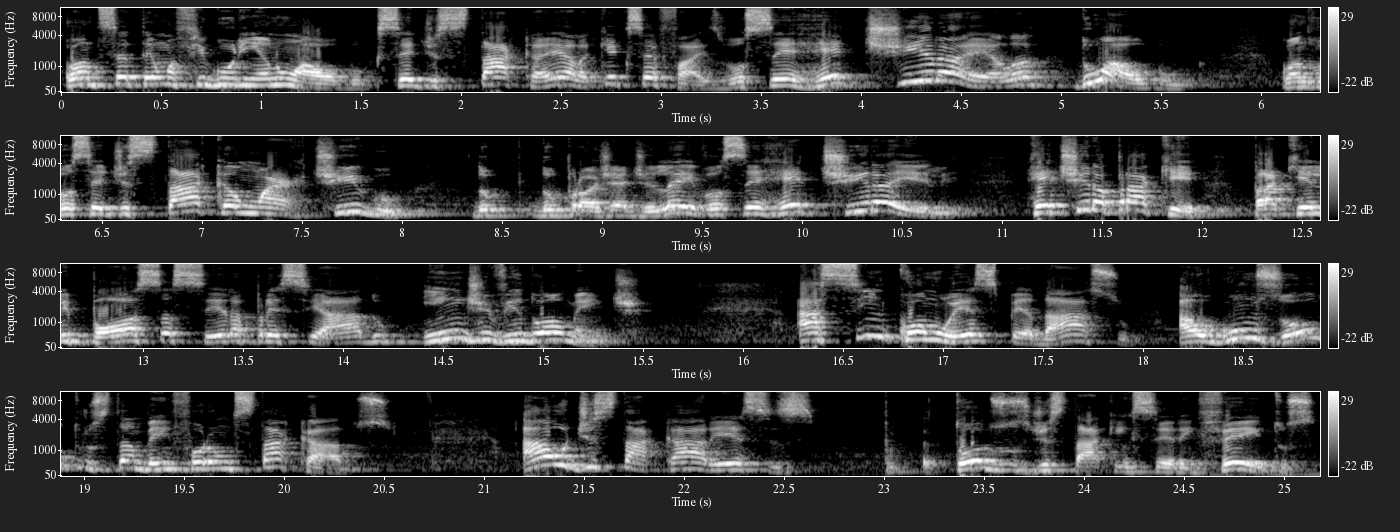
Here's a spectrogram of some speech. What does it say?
quando você tem uma figurinha num álbum, que você destaca ela, o que, que você faz? Você retira ela do álbum. Quando você destaca um artigo do, do projeto de lei, você retira ele. Retira para quê? Para que ele possa ser apreciado individualmente. Assim como esse pedaço, alguns outros também foram destacados. Ao destacar esses, todos os destaques serem feitos,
